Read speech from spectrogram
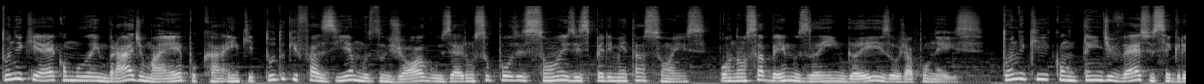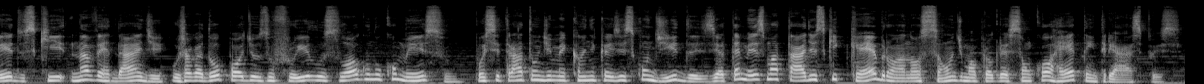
Tunic é como lembrar de uma época em que tudo que fazíamos nos jogos eram suposições e experimentações, por não sabermos ler inglês ou japonês. Tunic contém diversos segredos que, na verdade, o jogador pode usufruí-los logo no começo, pois se tratam de mecânicas escondidas e até mesmo atalhos que quebram a noção de uma progressão correta entre aspas.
